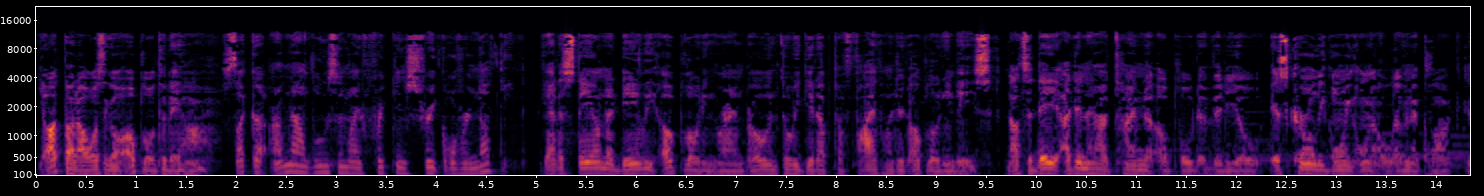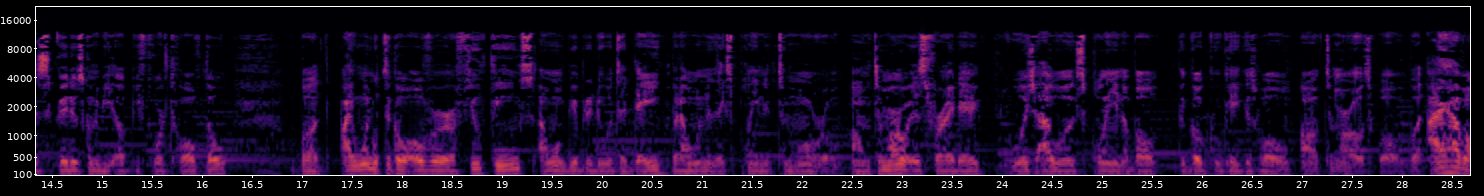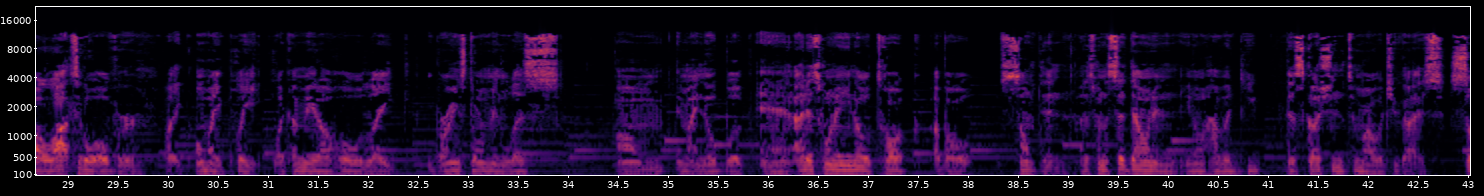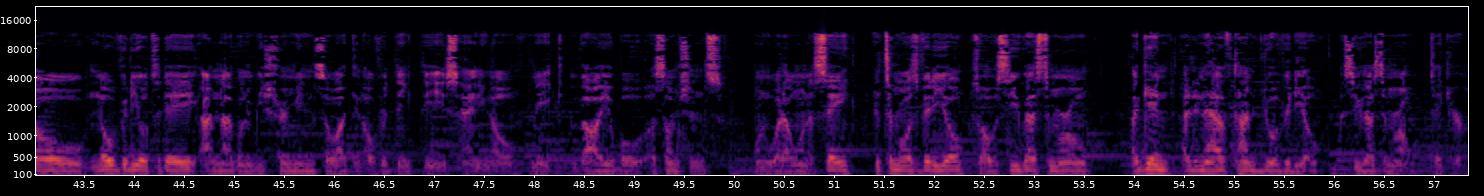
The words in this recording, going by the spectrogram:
Y'all thought I wasn't gonna upload today, huh? Sucker, I'm not losing my freaking streak over nothing. Gotta stay on a daily uploading grind, bro, until we get up to 500 uploading days. Now today, I didn't have time to upload a video. It's currently going on 11 o'clock. This video is gonna be up before 12 though. But I wanted to go over a few things. I won't be able to do it today, but I wanted to explain it tomorrow. Um, tomorrow is Friday which I will explain about the Goku cake as well uh, tomorrow as well. But I have a lot to go over, like on my plate. Like I made a whole like brainstorming list um in my notebook, and I just want to you know talk about something. I just want to sit down and you know have a deep discussion tomorrow with you guys. So no video today. I'm not going to be streaming so I can overthink these and you know make valuable assumptions on what I want to say in tomorrow's video. So I will see you guys tomorrow. Again, I didn't have time to do a video. See you guys tomorrow. Take care.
